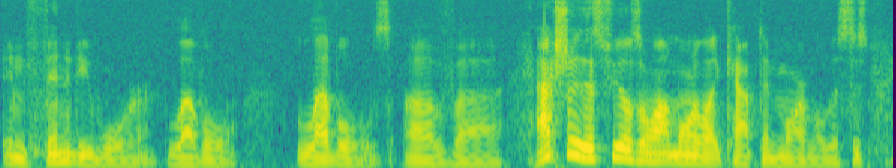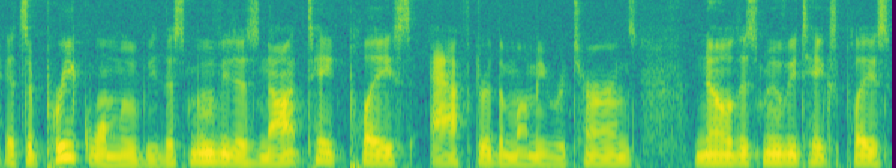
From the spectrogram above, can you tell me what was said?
Infinity War level levels of uh, actually this feels a lot more like Captain Marvel. This is it's a prequel movie. This movie does not take place after the Mummy returns. No, this movie takes place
